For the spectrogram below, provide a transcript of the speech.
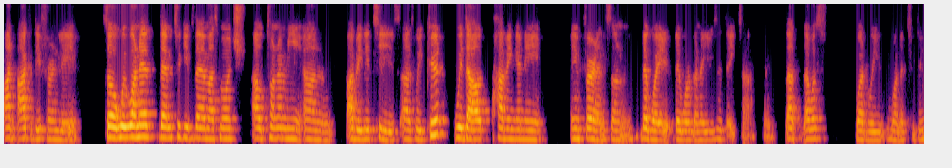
and act differently. So we wanted them to give them as much autonomy and abilities as we could without having any inference on the way they were going to use the data. And that, that was what we wanted to do.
